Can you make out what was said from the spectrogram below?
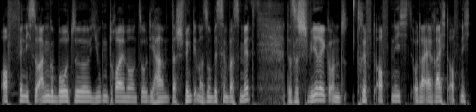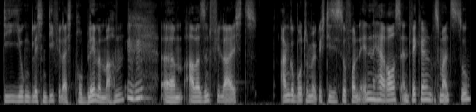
oft finde ich so Angebote, Jugendräume und so, die haben, da schwingt immer so ein bisschen was mit. Das ist schwierig und trifft oft nicht oder erreicht oft nicht die Jugendlichen, die vielleicht Probleme machen, mhm. ähm, aber sind vielleicht Angebote möglich, die sich so von innen heraus entwickeln? Was meinst du?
